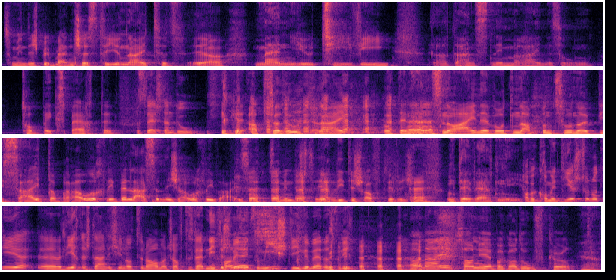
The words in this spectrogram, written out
zumindest bei Manchester United, ja, Man U TV, ja, da haben sie immer einen so einen Top-Experte. Das wärst dann du? Absolut, nein. Und dann haben sie noch einen, der dann ab und zu noch etwas sagt, aber auch ein bisschen belesen ist, auch ein bisschen weiss, zumindest sehr leidenschaftlich ist. Und der wäre nicht. Aber kommentierst du noch die äh, liechtensteinische Nationalmannschaft? Das wäre nicht schwer jetzt... zum Einsteigen, wäre das vielleicht... ja, nein, jetzt habe ich aber gerade aufgehört. Ja.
